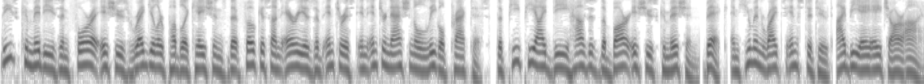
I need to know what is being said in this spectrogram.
These committees and fora issues regular publications that focus on areas of interest in international legal practice. The PPID houses the Bar Issues Commission and Human Rights Institute IBAHRI.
